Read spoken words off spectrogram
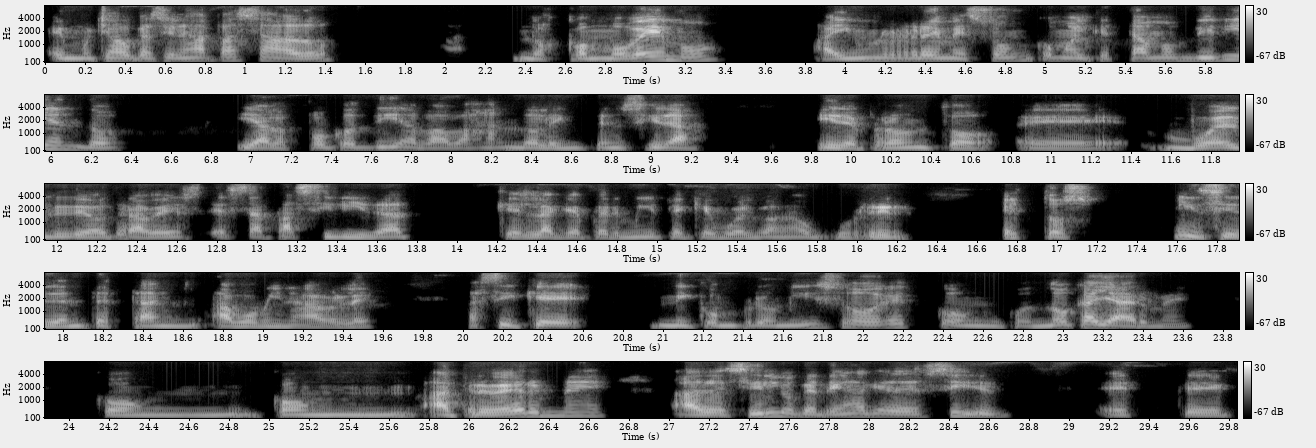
en muchas ocasiones ha pasado, nos conmovemos, hay un remesón como el que estamos viviendo y a los pocos días va bajando la intensidad y de pronto eh, vuelve otra vez esa pasividad que es la que permite que vuelvan a ocurrir estos incidentes tan abominables. Así que mi compromiso es con, con no callarme, con, con, atreverme a decir lo que tenga que decir este,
